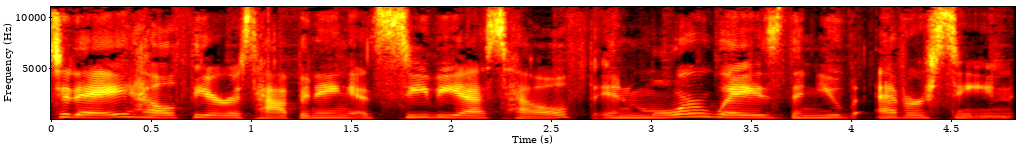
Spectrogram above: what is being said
Today, Healthier is happening at CVS Health in more ways than you've ever seen.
